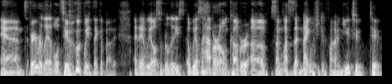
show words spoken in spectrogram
and very relatable too when we think about it. And then we also released, uh, we also have our own cover of Sunglasses at Night, which you can find on YouTube too,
